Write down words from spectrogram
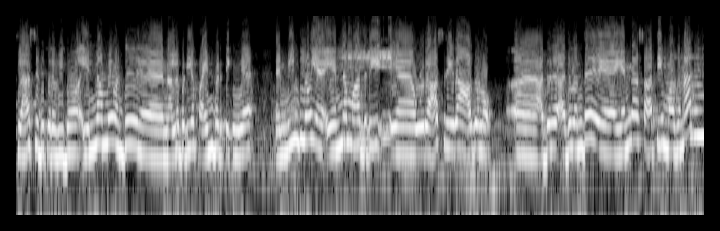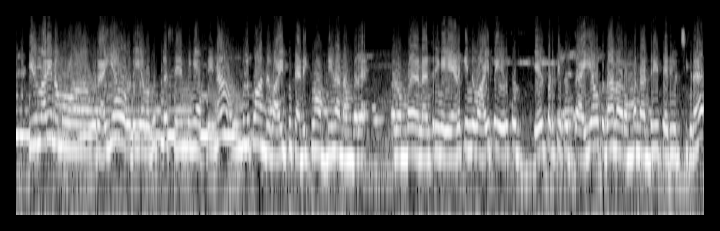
கிளாஸ் எடுக்கிற விதம் எல்லாமே வந்து நல்லபடியாக நல்லபடியா நீங்களும் எ- என்ன மாதிரி ஒரு ஆசிரியரா ஆகணும். அது அது வந்து என்ன சாத்தியமாகுன்னா இது மாதிரி நம்ம ஒரு ஐயாவுடைய வகுப்புல சேர்ந்தீங்க அப்படின்னா உங்களுக்கும் அந்த வாய்ப்பு கிடைக்கும் அப்படின்னு நான் நம்புறேன். ரொம்ப நன்றிங்க. எனக்கு இந்த வாய்ப்பை ஏற்படு ஏற்படுத்தி கொடுத்த ஐயாவுக்கு தான் நான் ரொம்ப நன்றியை தெரிவிச்சுக்கிறேன்.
